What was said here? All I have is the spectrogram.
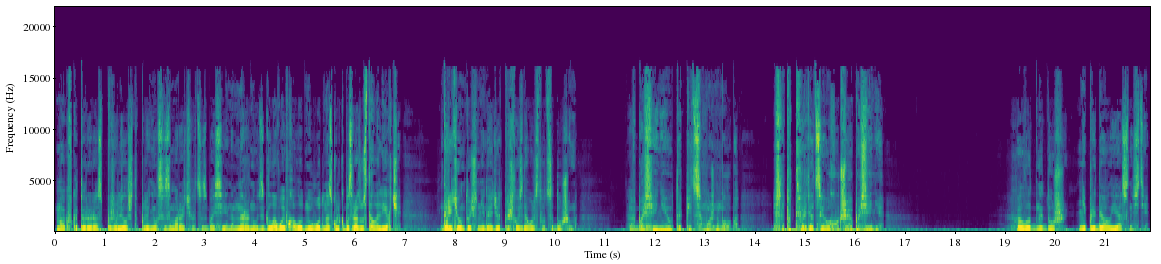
Мак в который раз пожалел, что поленился заморачиваться с бассейном, нырнуть с головой в холодную воду, насколько бы сразу стало легче. До реки он точно не дойдет, пришлось довольствоваться душем. В бассейне утопиться можно было бы, если подтвердятся его худшие опасения — Холодный душ не придал ясности,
